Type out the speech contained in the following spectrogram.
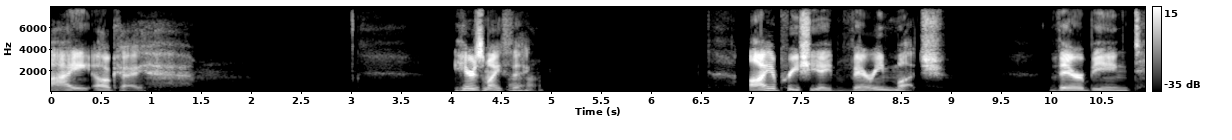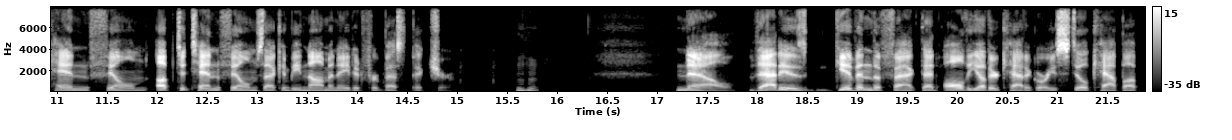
I, okay. Here's my thing Uh-huh. I appreciate very much there being 10 film, up to 10 films that can be nominated for Best Picture. Mhm. Now, that is given the fact that all the other categories still cap up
